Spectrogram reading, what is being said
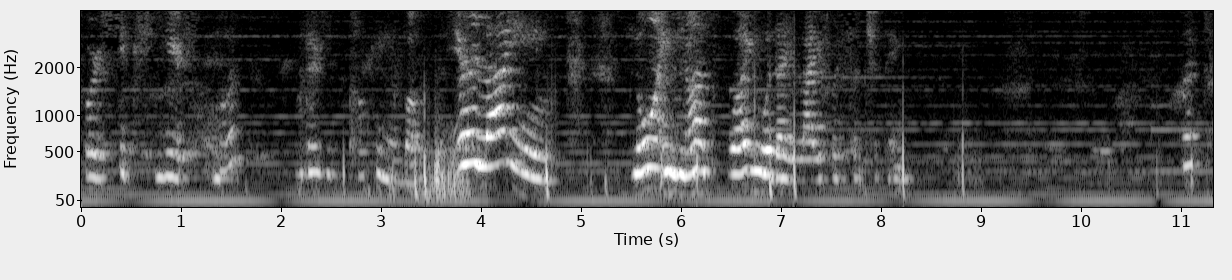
for six years. What? What are you talking about? You're lying. No, I'm not. Why would I lie for such a thing? What?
